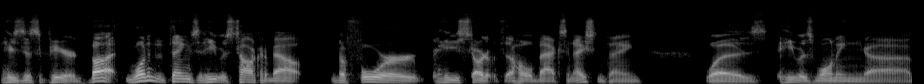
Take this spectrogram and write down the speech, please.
he's disappeared. But one of the things that he was talking about before he started with the whole vaccination thing was he was wanting uh,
